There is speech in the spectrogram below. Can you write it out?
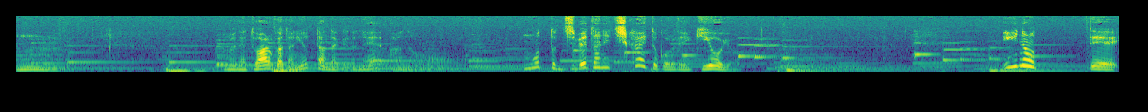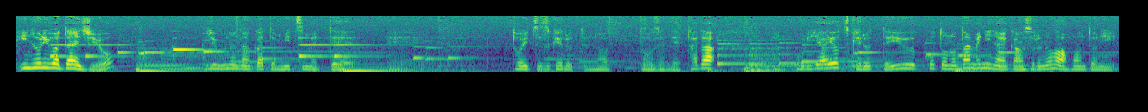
うん。まあね、とある方に言ったんだけどね、あのもっと地べたに近いところで生きようよって。祈って祈りは大事よ。自分の中と見つめて、えー、問い続けるっていうのは当然で、ただあの折り合いをつけるっていうことのために内観するのは本当に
